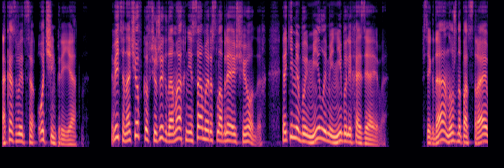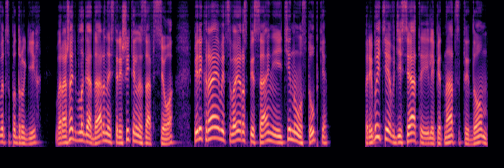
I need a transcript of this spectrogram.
оказывается очень приятно. Ведь ночевка в чужих домах не самый расслабляющий отдых, какими бы милыми ни были хозяева. Всегда нужно подстраиваться под других, выражать благодарность решительно за все, перекраивать свое расписание и идти на уступки. Прибытие в десятый или пятнадцатый дом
